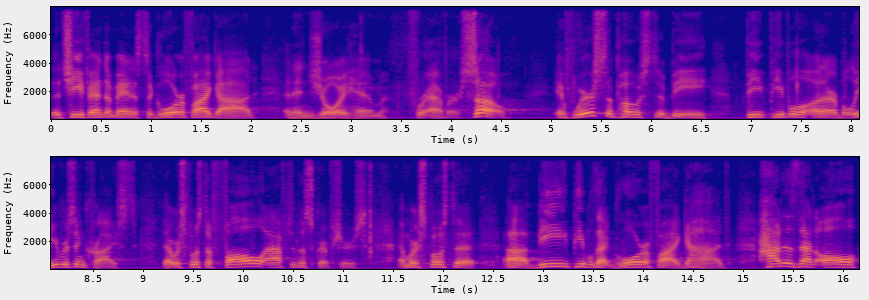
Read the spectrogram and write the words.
The chief end of man is to glorify God and enjoy Him forever. So, if we're supposed to be people that are believers in Christ, that we're supposed to follow after the scriptures, and we're supposed to uh, be people that glorify God, how does that all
